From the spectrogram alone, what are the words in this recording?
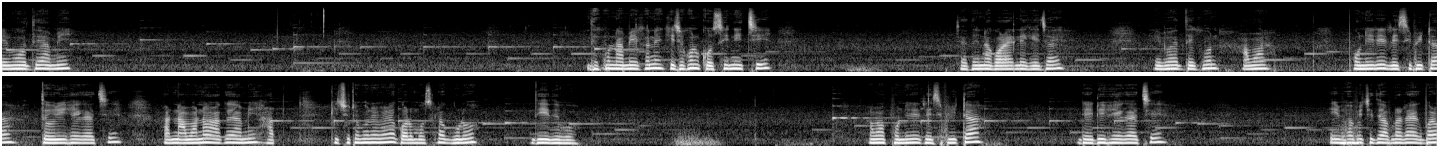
এর মধ্যে আমি দেখুন, আমি এখানে কিছুক্ষণ কষিয়ে নিচ্ছি যাতে না গড়ায় লেগে যায়। এবার দেখুন, আমার পনিরের রেসিপিটা তৈরি হয়ে গেছে। আর নামানোর আগে আমি হাফ কিছুটা পরিমাণে গরম মশলা গুঁড়ো দিয়ে দেবো। আমার পনিরের রেসিপিটা রেডি হয়ে গেছে। এইভাবে যদি আপনারা একবার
